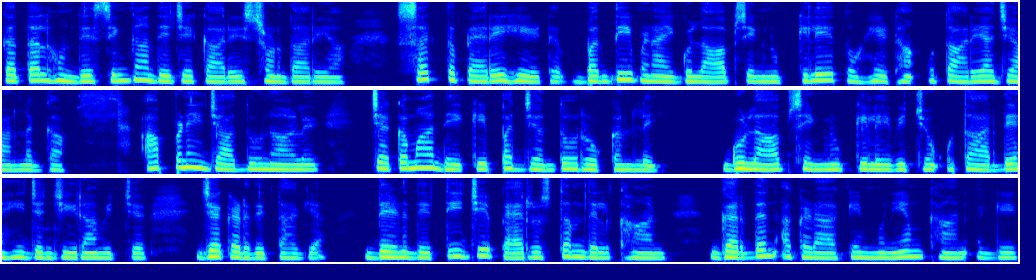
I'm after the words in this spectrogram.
ਕਤਲ ਹੁੰਦੇ ਸਿੰਘਾਂ ਦੇ ਜੈਕਾਰੇ ਸੁਣਦਾ ਰਿਹਾ। ਸਖਤ ਪੈਰੇ ਹੇਠ ਬੰਦੀ ਬਣਾਏ ਗੁਲਾਬ ਸਿੰਘ ਨੂੰ ਕਿਲੇ ਤੋਂ ਹੇਠਾਂ ਉਤਾਰਿਆ ਜਾਣ ਲੱਗਾ। ਆਪਣੇ ਜਾਦੂ ਨਾਲ ਚਕਮਾ ਦੇ ਕੇ ਭੱਜਣ ਤੋਂ ਰੋਕਣ ਲਈ ਗੁਲਾਬ ਸਿੰਘ ਨੂੰ ਕਿਲੇ ਵਿੱਚੋਂ ਉਤਾਰਦਿਆਂ ਹੀ ਜੰਜੀਰਾਂ ਵਿੱਚ ਜਕੜ ਦਿੱਤਾ ਗਿਆ। ਦਿਨ ਦੇ ਤੀਜੇ ਪੈਰ ਰੁਸਤਮ ਦਿਲ ਖਾਨ ਗਰਦਨ ਅਕੜਾ ਕੇ ਮੁਨੀਮ ਖਾਨ ਅੱਗੇ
